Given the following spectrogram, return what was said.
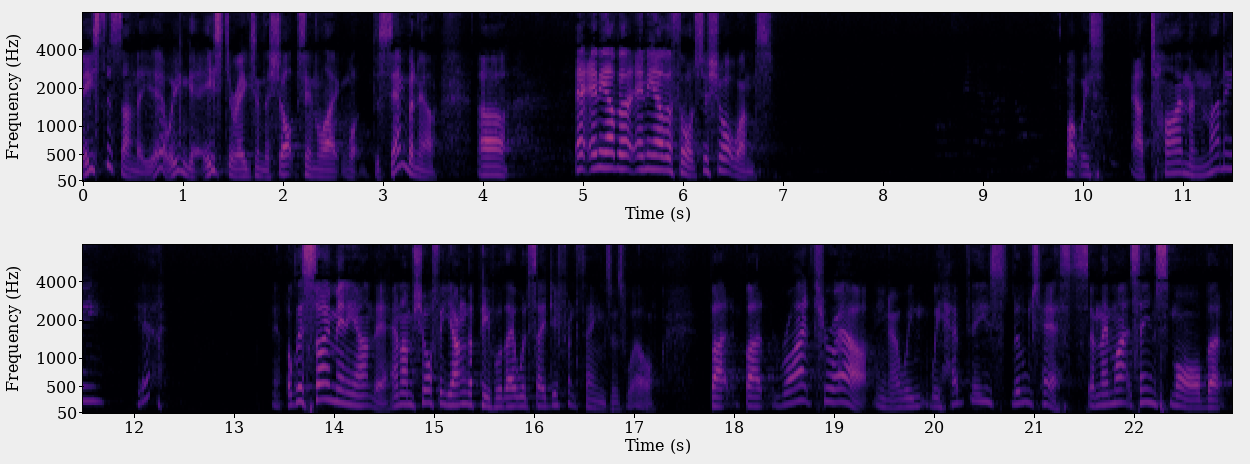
Easter Sunday, yeah, we can get Easter eggs in the shops in like what December now. Uh, any other any other thoughts? Just short ones. What we our time and money, yeah. yeah. Look, there's so many, aren't there? And I'm sure for younger people they would say different things as well. But but right throughout, you know, we we have these little tests, and they might seem small, but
